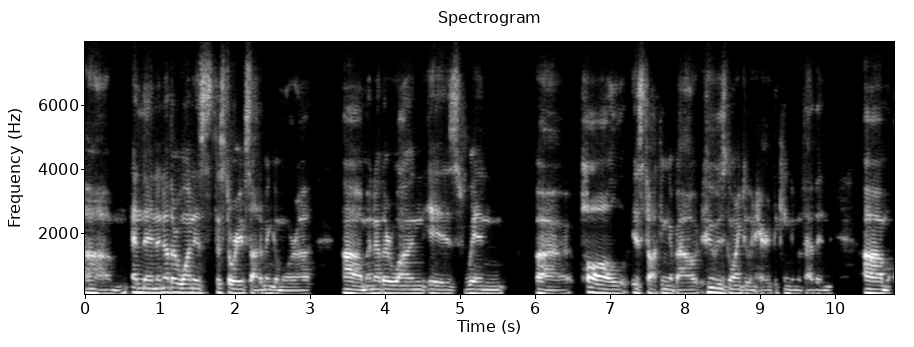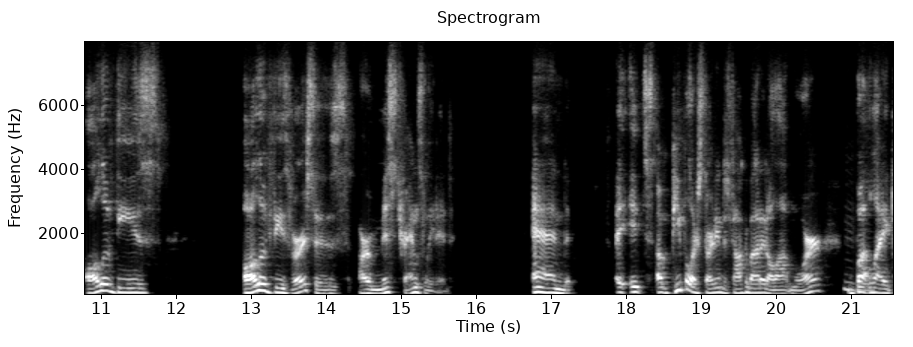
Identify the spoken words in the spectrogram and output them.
Um, and then another one is the story of Sodom and Gomorrah. Um, another one is when uh, Paul is talking about who is going to inherit the kingdom of heaven. Um, all of these, all of these verses are mistranslated, and it's uh, people are starting to talk about it a lot more. Mm-hmm. But like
